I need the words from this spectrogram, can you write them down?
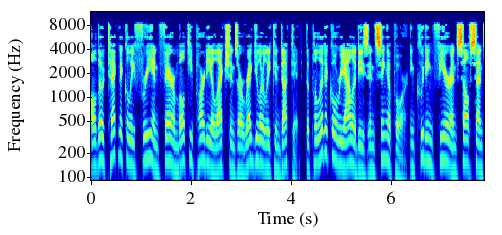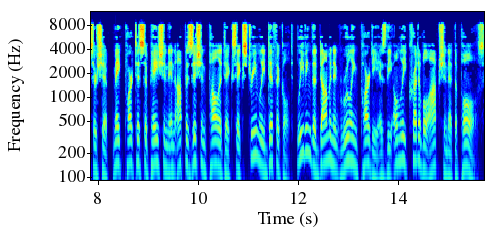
although technically free and fair multi-party elections are regularly conducted, the political realities in Singapore including fear and self-censorship make participation in opposition politics extremely difficult, leaving the dominant ruling party as the only credible option at the polls.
